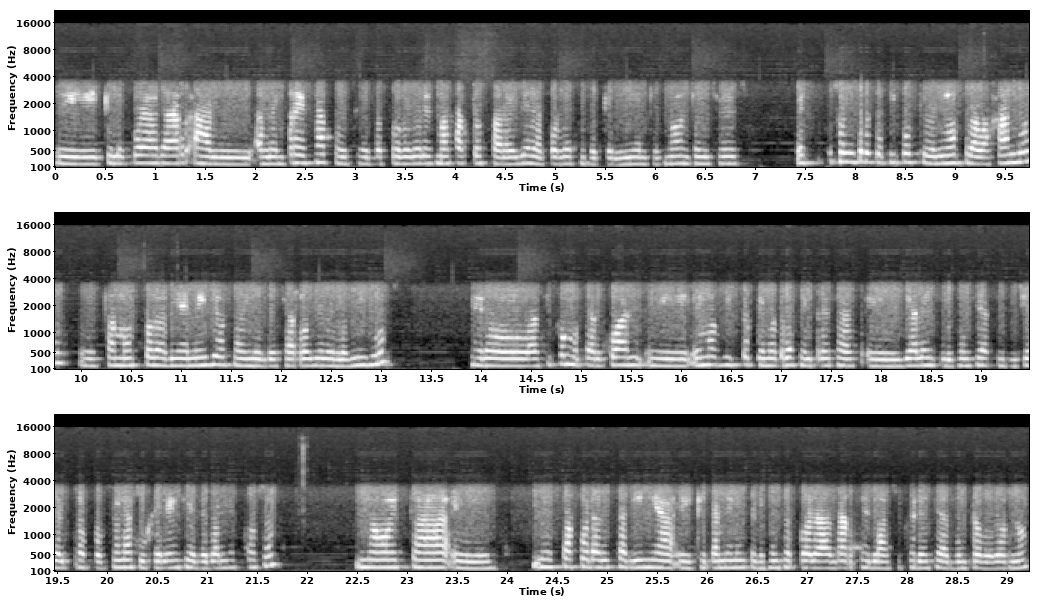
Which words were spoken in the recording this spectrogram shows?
eh, que le pueda dar al, a la empresa pues los proveedores más aptos para ella de acuerdo a sus requerimientos, ¿no? Entonces, son prototipos que venimos trabajando, estamos todavía en ellos, en el desarrollo de los mismos, pero así como tal cual, eh, hemos visto que en otras empresas eh, ya la inteligencia artificial proporciona sugerencias de varias cosas, no está eh, no está fuera de esta línea que también la inteligencia pueda darte la sugerencia de algún proveedor, ¿no?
